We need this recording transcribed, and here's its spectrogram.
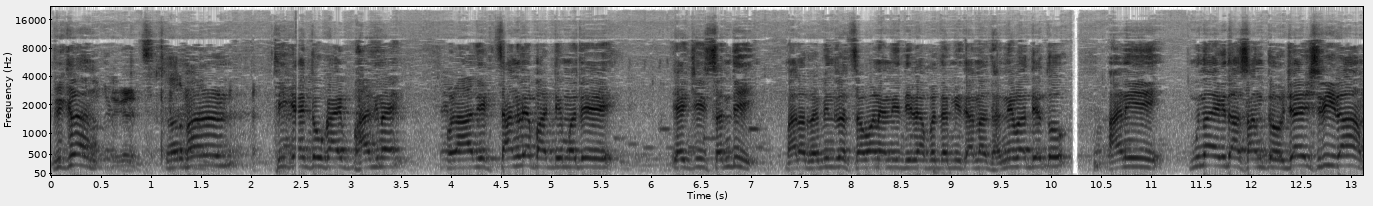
विक्रांत? पण ठीक आहे तो काय भाग नाही. पण आज एक चांगल्या पार्टीमध्ये यायची संधी मला रवींद्र चव्हाण यांनी दिल्याबद्दल मी त्यांना धन्यवाद देतो. आणि पुन्हा एकदा सांगतो जय श्रीराम.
